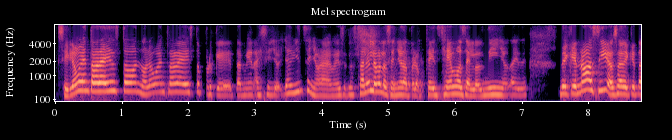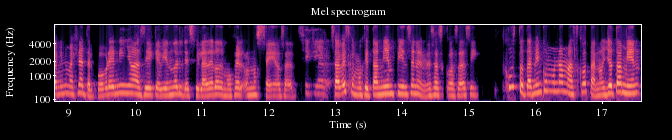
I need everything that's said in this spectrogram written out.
sí le voy a entrar a esto, no le voy a entrar a esto, porque también, ay, sí, yo, ya bien señora, me sale luego la señora, pero pensemos en los niños, de, que no, sí, o sea, de que también imagínate, el pobre niño así que viendo el desfiladero de mujer, o no sé, o sea, sí, claro. sabes, como que también piensen en esas cosas y justo también como una mascota, ¿no? Yo también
